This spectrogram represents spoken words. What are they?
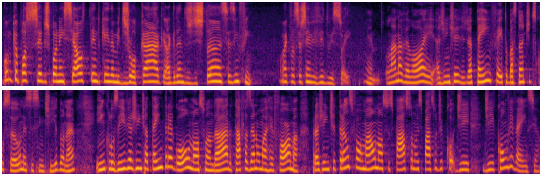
como que eu posso ser exponencial tendo que ainda me deslocar a grandes distâncias, enfim. Como é que vocês têm vivido isso aí? É, lá na Veloy, a gente já tem feito bastante discussão nesse sentido, né? E, inclusive, a gente até entregou o nosso andar, está fazendo uma reforma para a gente transformar o nosso espaço num espaço de, de, de convivência.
